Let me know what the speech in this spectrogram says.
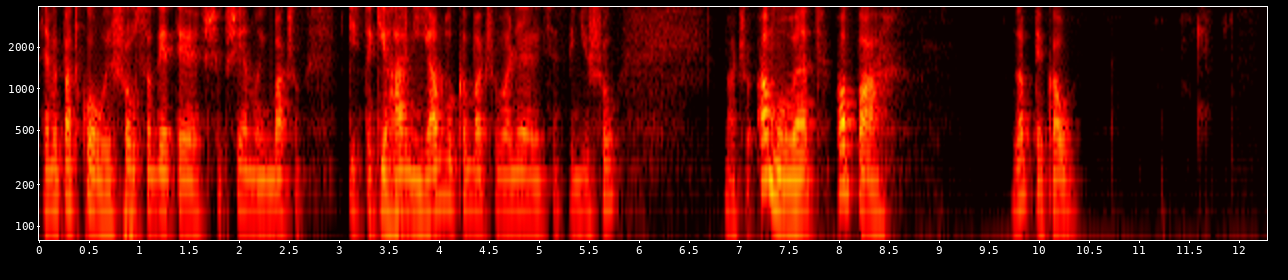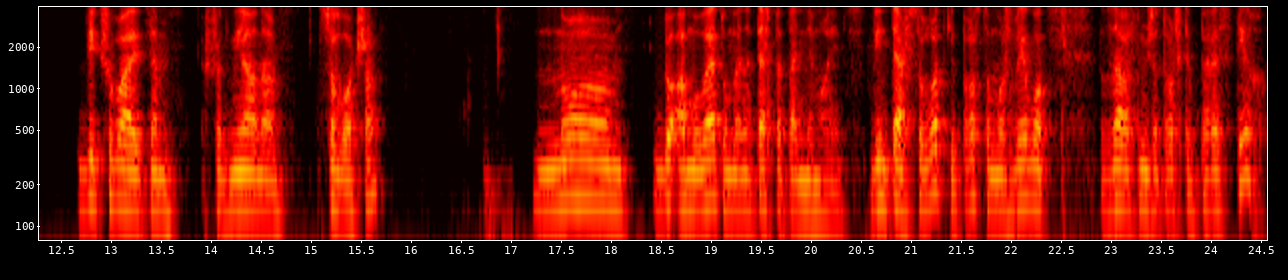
Це випадково. Йшов садити шипшину і бачу, якісь такі гарні яблука, бачу, валяються. Підійшов. Бачу, амулет. Опа. Завтикав. Відчувається, що Дміана солодша. Но до амулету у мене теж питань немає. Він теж солодкий, просто, можливо, зараз він вже трошки перестиг.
